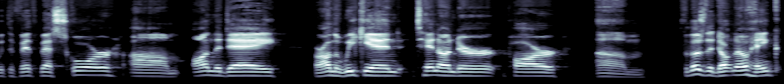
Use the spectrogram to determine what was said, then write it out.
with the fifth best score um, on the day or on the weekend, ten under par. Um, for those that don't know, Hank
